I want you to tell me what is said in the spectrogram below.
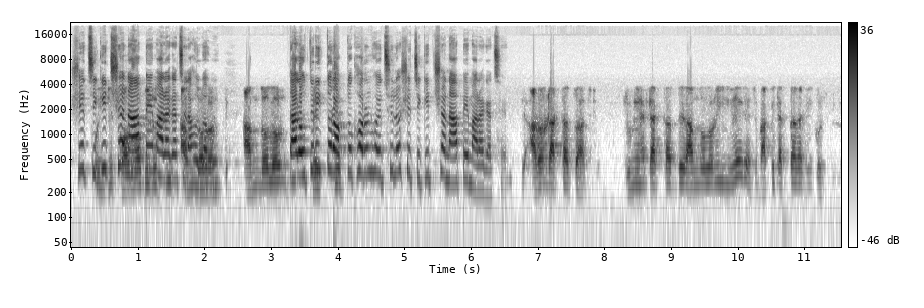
সে চিকিৎসা না পেয়ে মারা গেছে রাহুল বাবু। আন্দোলন- তার অতিরিক্ত রক্তক্ষরণ হয়েছিল সে চিকিৎসা না পেয়ে মারা গেছে। আরও ডাক্তার তো আছে। জুনিয়র ডাক্তারদের আন্দোলনই হয়ে গেছে বাকি ডাক্তাররা কি করছিল?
